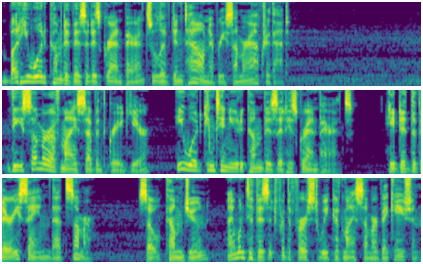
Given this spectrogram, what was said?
But he would come to visit his grandparents who lived in town every summer after that. The summer of my seventh grade year, he would continue to come visit his grandparents. He did the very same that summer. So, come June, I went to visit for the first week of my summer vacation.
